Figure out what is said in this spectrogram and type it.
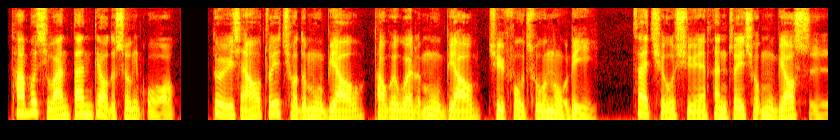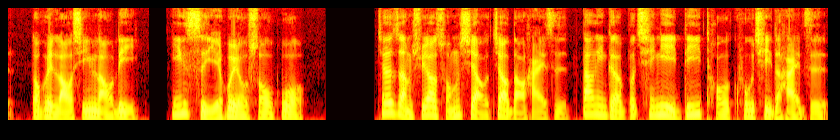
他不喜欢单调的生活，对于想要追求的目标，他会为了目标去付出努力。在求学和追求目标时，都会劳心劳力，因此也会有收获。家长需要从小教导孩子，当一个不轻易低头哭泣的孩子，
